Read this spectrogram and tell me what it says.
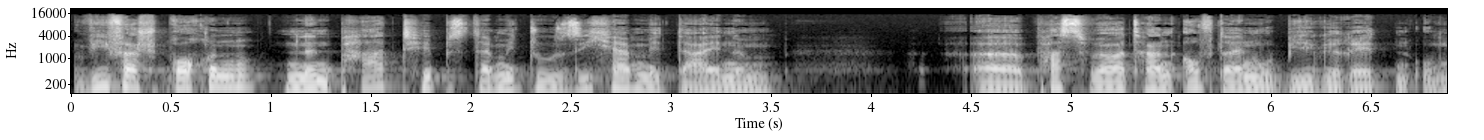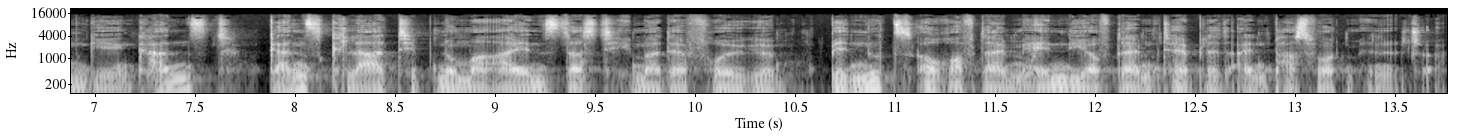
Wie versprochen, ein paar Tipps, damit du sicher mit deinem äh, Passwörtern auf deinen Mobilgeräten umgehen kannst. Ganz klar Tipp Nummer eins, das Thema der Folge. Benutz auch auf deinem Handy, auf deinem Tablet einen Passwortmanager.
